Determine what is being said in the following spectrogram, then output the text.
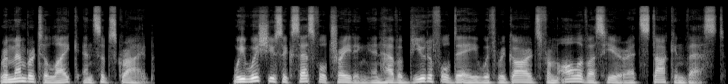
Remember to like and subscribe. We wish you successful trading and have a beautiful day with regards from all of us here at Stock Invest.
